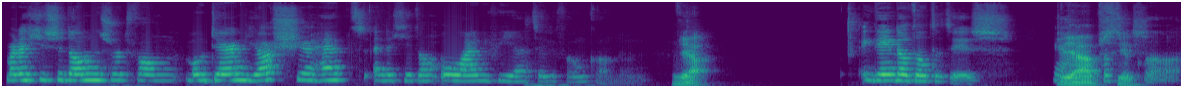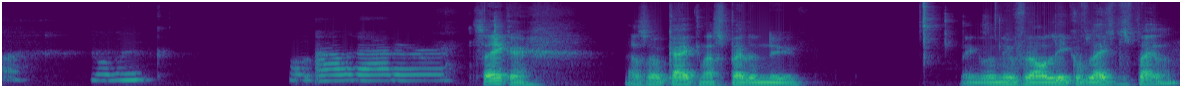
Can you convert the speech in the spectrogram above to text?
Maar dat je ze dan een soort van modern jasje hebt en dat je het dan online via telefoon kan doen. Ja, Ik denk dat dat het is. Ja, Ja, dat precies. is ook wel, eh, wel leuk. Wel een aanrader. zeker. Als we kijken naar spellen nu. Ik denk dat we nu vooral League of Legends spelen.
